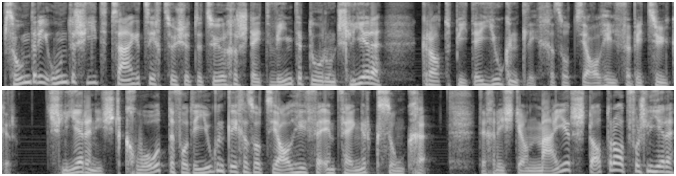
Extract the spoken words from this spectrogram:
Besondere Unterschiede zeigen sich zwischen den Zürcher Städten Winterthur und Schlieren, gerade bei den jugendlichen Sozialhilfebezügern. Schlieren ist die Quote der jugendlichen Sozialhilfeempfänger gesunken. Der Christian Meyer, Stadtrat von Schlieren,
